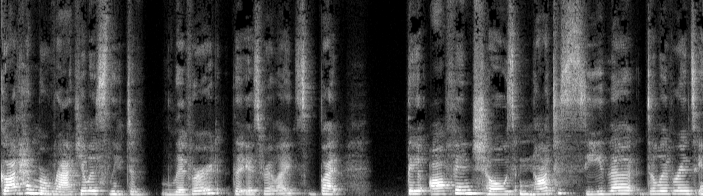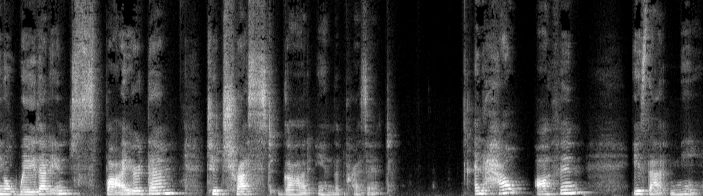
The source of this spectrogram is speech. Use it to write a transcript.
God had miraculously delivered the Israelites, but they often chose not to see the deliverance in a way that inspired them to trust God in the present. And how often is that me?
